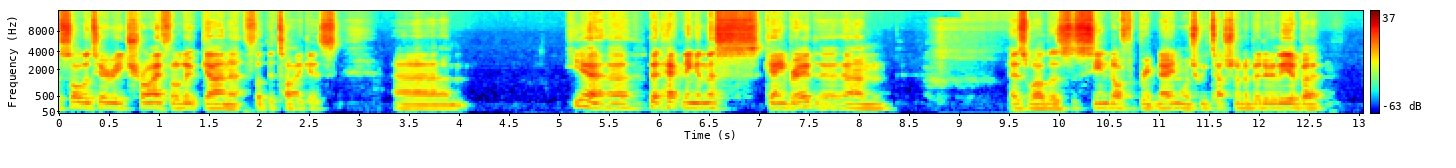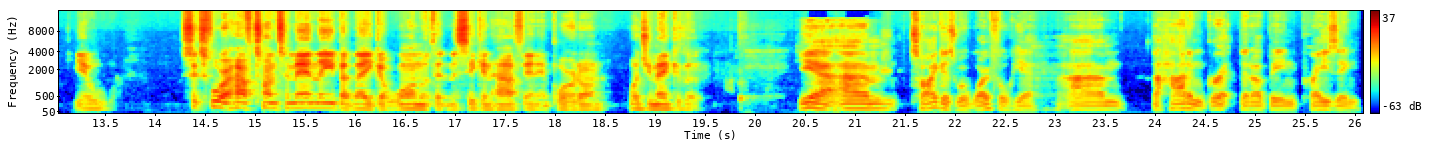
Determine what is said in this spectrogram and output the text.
the solitary try for Luke Garner for the Tigers. Um, yeah, a bit happening in this game, Brad, uh, um, as well as the send off for Brent Naden, which we touched on a bit earlier. But yeah, 6 4 at half time to Manly, but they go on with it in the second half and, and pour it on. What do you make of it? Yeah, um, Tigers were woeful here. Um, the heart and grit that I've been praising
